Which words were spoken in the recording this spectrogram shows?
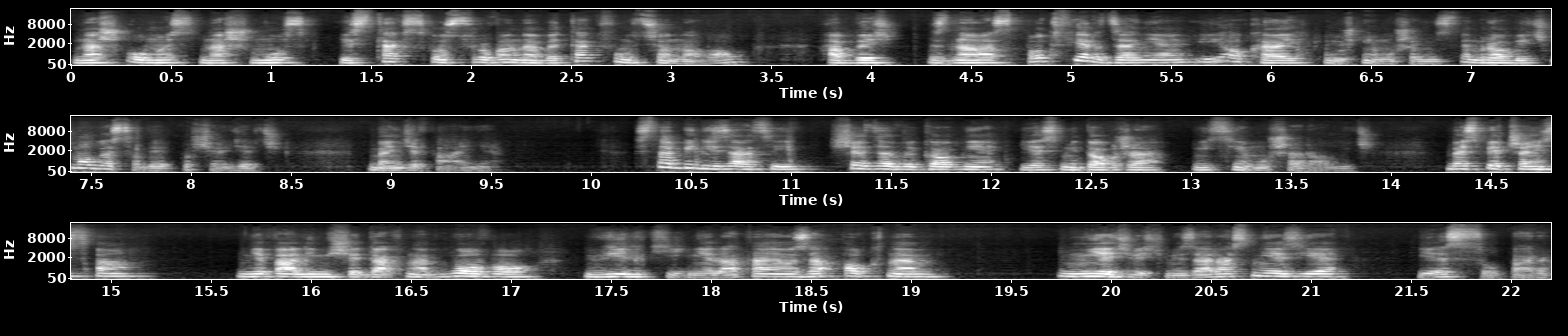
Nasz umysł, nasz mózg jest tak skonstruowany, aby tak funkcjonował, abyś znalazł potwierdzenie i okay, już nie muszę nic z tym robić, mogę sobie posiedzieć, będzie fajnie. Stabilizacji, siedzę wygodnie, jest mi dobrze, nic nie muszę robić. Bezpieczeństwa, nie wali mi się dach nad głową, wilki nie latają za oknem, niedźwiedź mnie zaraz nie zje, jest super.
